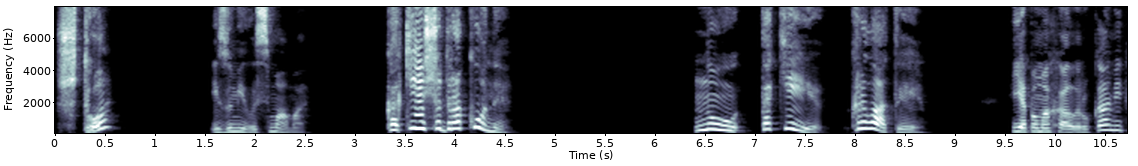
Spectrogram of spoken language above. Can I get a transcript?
«Что?» – изумилась мама. «Какие еще драконы?» «Ну, такие, крылатые». Я помахала руками,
